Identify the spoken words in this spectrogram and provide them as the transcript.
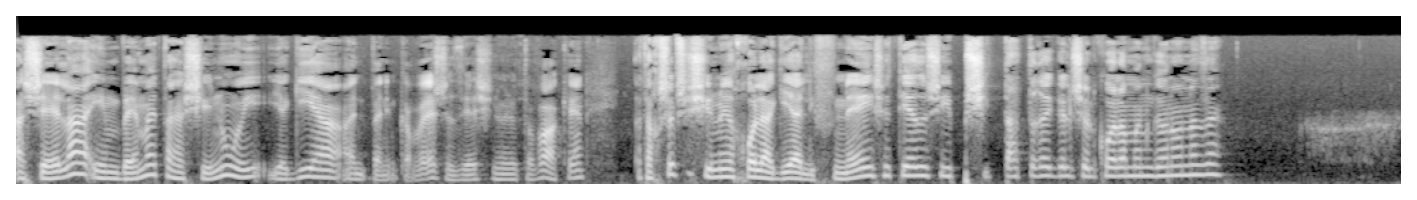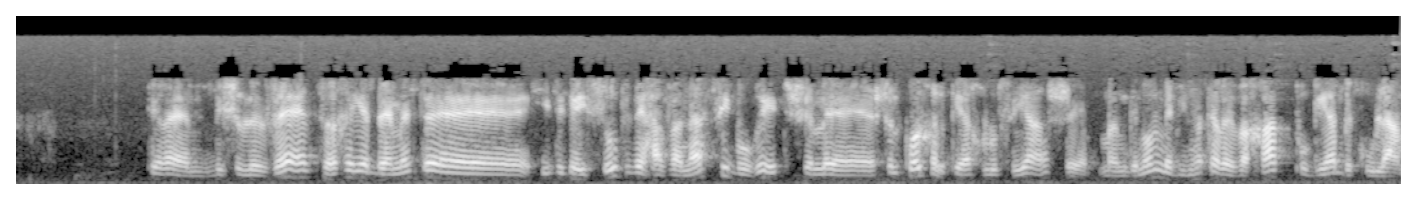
השאלה אם באמת השינוי יגיע, ואני מקווה שזה יהיה שינוי לטובה, כן? אתה חושב ששינוי יכול להגיע לפני שתהיה איזושהי פשיטת רגל של כל המנגנון הזה? תראה, בשביל זה צריך יהיה באמת אה, התגייסות והבנה ציבורית של, אה, של כל חלקי האוכלוסייה שמנגנון מדינת הרווחה פוגע בכולם,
